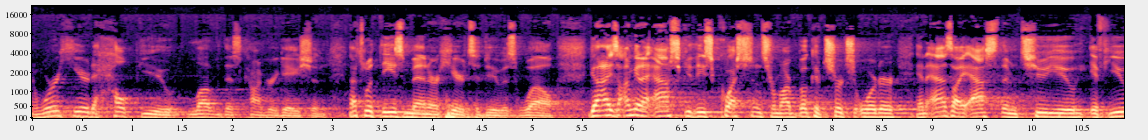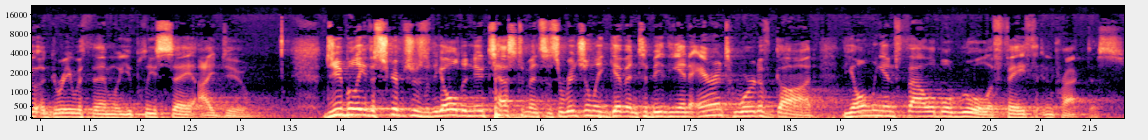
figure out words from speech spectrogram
And we're here to help you love this congregation. That's what these men are here to do as well. Guys, I'm going to ask you these questions from our book of church order. And as I ask them to you, if you agree with them, will you please say, I do? Do you believe the scriptures of the Old and New Testaments is originally given to be the inerrant Word of God, the only infallible rule of faith and practice?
